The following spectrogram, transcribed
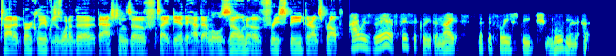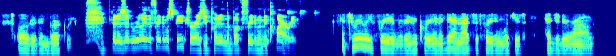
taught at Berkeley, which is one of the bastions of this idea. They have that little zone of free speech there on Sproul. I was there physically the night that the free speech movement exploded in Berkeley. But is it really the freedom of speech, or as you put in the book, freedom of inquiry? It's really freedom of inquiry. And again, that's a freedom which is hedged around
